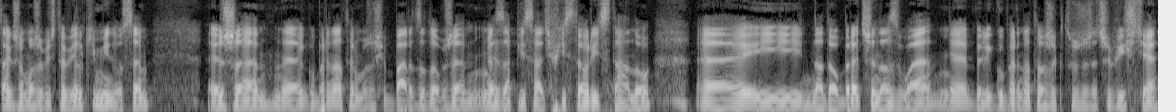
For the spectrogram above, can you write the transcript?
także może być to wielkim minusem że e, gubernator może się bardzo dobrze zapisać w historii stanu e, i na dobre czy na złe. E, byli gubernatorzy, którzy rzeczywiście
